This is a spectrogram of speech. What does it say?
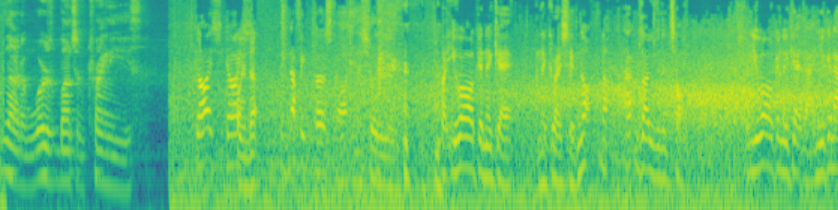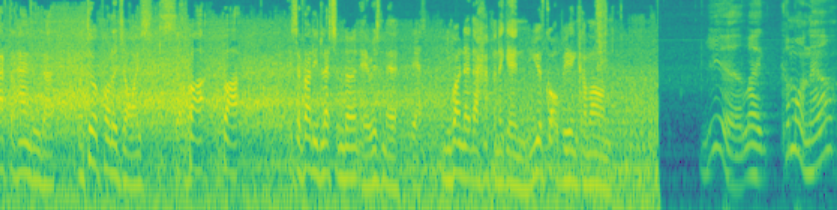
These are the worst bunch of trainees. Guys, guys, Find that. there's nothing personal, I can assure you. but you are going to get an aggressive, not, not happens over the top. But you are going to get that, and you're going to have to handle that. I do apologise, but but it's a valid lesson learned here, isn't there? Yes. And you won't let that happen again. You've got to be in command. Yeah, like, come on now.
